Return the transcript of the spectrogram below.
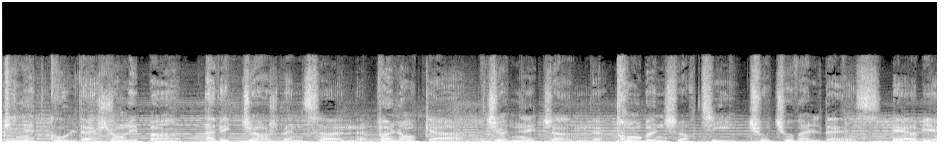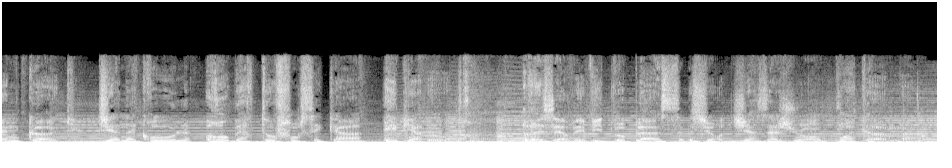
Pinette Gould à Jean Lépin avec George Benson, Paul Anka, John Legend, Trombone Shorty, Chucho Valdez, Herbie Hancock, Diana Krall, Roberto Fonseca et bien d'autres. Réservez vite vos places sur jazzajuan.com.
